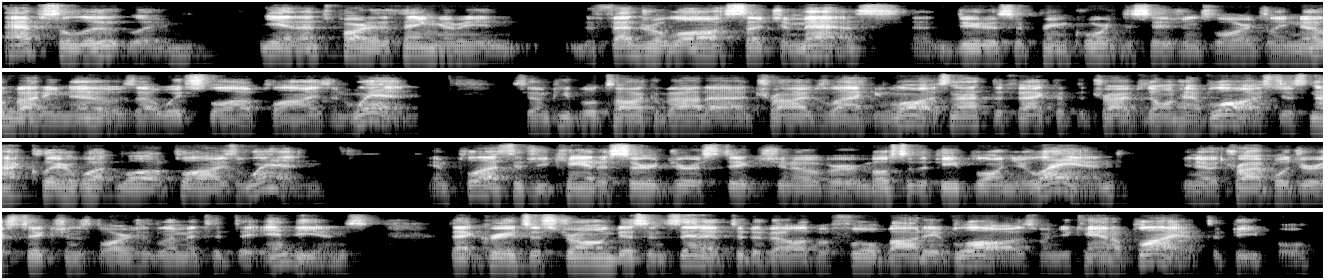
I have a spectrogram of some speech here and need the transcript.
Absolutely. Yeah, that's part of the thing. I mean, the federal law is such a mess due to Supreme Court decisions largely. Nobody knows uh, which law applies and when. So when people talk about uh, tribes lacking law, it's not the fact that the tribes don't have law. It's just not clear what law applies when. And plus, if you can't assert jurisdiction over most of the people on your land, you know, tribal jurisdictions largely limited to Indians, that creates a strong disincentive to develop a full body of laws when you can't apply it to people.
